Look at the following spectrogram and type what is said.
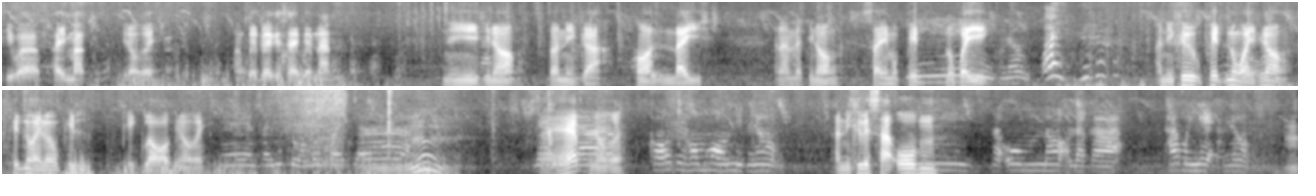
ที่ว่าไผหมักพี่น้องเอ้ยหมักแบบใดก็ใส่แบบนั้นนี่พี่น้องตอนนี้ก็ห่อนได้อันนั้นแหละพี่น้องใส่หมกเพชรลงไปอีกพี่น้ องโอ้ยอันนี้คือเพชรหน่วยพี่น้องเพชรหน่วยแล้วพริกพริกล้อพี่น้องเอ้ยแม่นใส่ลูกโดดลงไปจ้าอืมแซ่บพี่น้องเอ้ยของที่หอมๆนี่พี่น้องอันนี้คือสาอมนี่สะอมเนาะแล้วก็พักมันแงะพี่น้องอื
